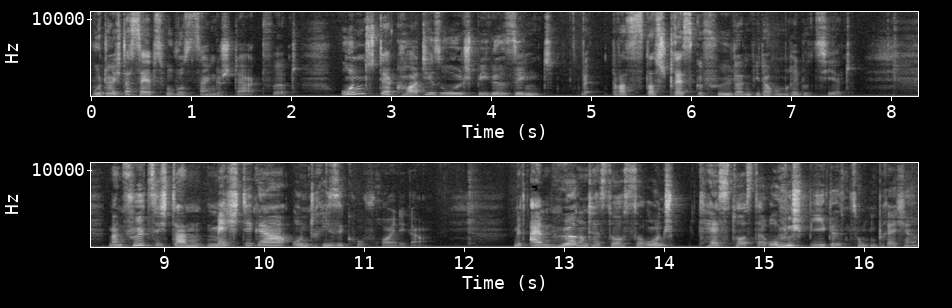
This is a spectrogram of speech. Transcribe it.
wodurch das Selbstbewusstsein gestärkt wird. Und der Cortisolspiegel sinkt, was das Stressgefühl dann wiederum reduziert. Man fühlt sich dann mächtiger und risikofreudiger. Mit einem höheren Testosteron, Testosteronspiegel, Zungenbrecher,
